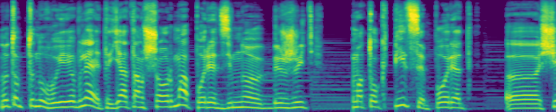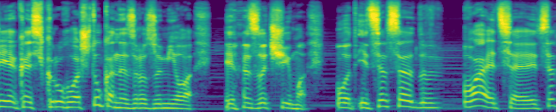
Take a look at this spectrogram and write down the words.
Ну тобто, ну ви уявляєте, я там шаурма, поряд зі мною біжить моток піци, поряд. Е, ще якась кругла штука незрозуміла з очима. От, і це все відбувається, і це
